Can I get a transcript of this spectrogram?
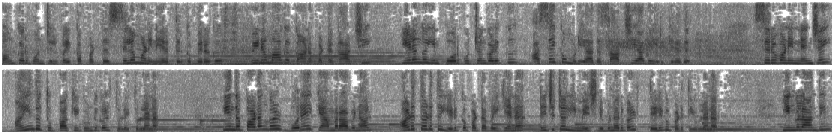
பங்கர் ஒன்றில் வைக்கப்பட்டு சில மணி நேரத்திற்கு பிறகு பிணமாக காணப்பட்ட காட்சி இலங்கையின் போர்க்குற்றங்களுக்கு அசைக்க முடியாத சாட்சியாக இருக்கிறது. சிறுவனின் நெஞ்சை ஐந்து துப்பாக்கி குண்டுகள் துளைத்துள்ளன. இந்த படங்கள் ஒரே கேமராவினால் அடுத்தடுத்து எடுக்கப்பட்டவை என டிஜிட்டல் இமேஜ் நிபுணர்கள் தெளிவுபடுத்தியுள்ளனர். இங்கிலாந்தின்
